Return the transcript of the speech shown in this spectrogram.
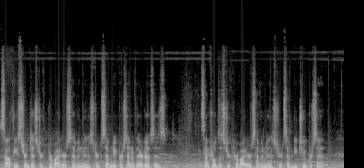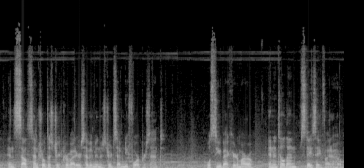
Southeastern District providers have administered 70% of their doses. Central District providers have administered 72%, and South Central District providers have administered 74%. We'll see you back here tomorrow, and until then, stay safe, Idaho.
